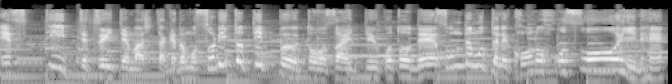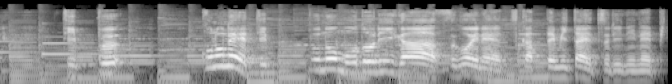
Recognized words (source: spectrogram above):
ST ってついてましたけどもソリッドティップ搭載っていうことでそんでもってねこの細いねティップ。このねティッププの戻りがすごいね使ってみたい釣りにねぴっ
